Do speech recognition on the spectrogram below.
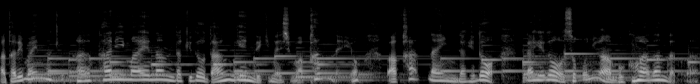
当たり前な当たり前なんだけど、断言できないし、わかんないよ。わかんないんだけど、だけど、そこには僕はなんだろうな、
